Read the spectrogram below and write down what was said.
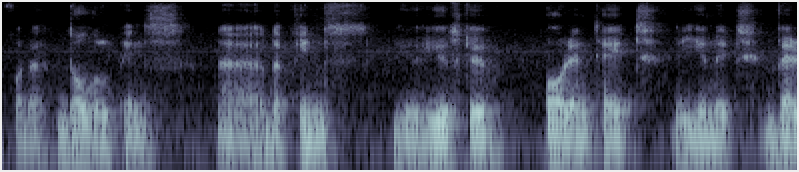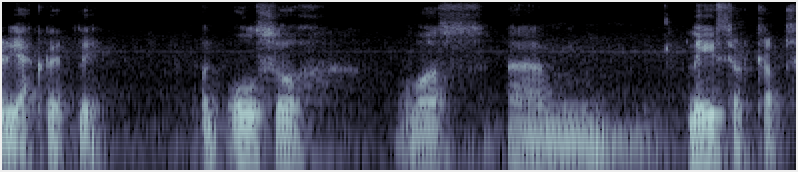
for the dowel pins. Uh, the pins you used to orientate the unit very accurately. But also was um, laser cut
